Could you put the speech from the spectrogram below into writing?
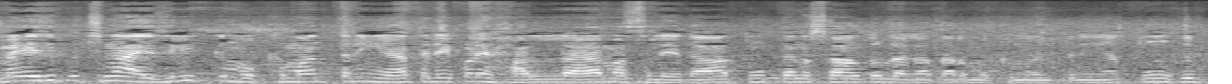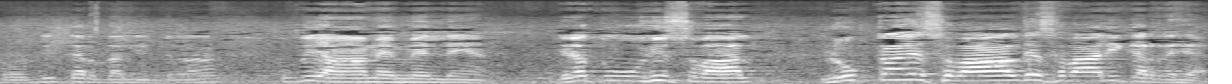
ਮੈਂ ਇਹ ਸੀ ਪੁੱਛਣਾ ਆਏ ਸੀ ਵੀ ਇੱਕ ਮੁੱਖ ਮੰਤਰੀ ਆ, ਤੇਰੇ ਕੋਲੇ ਹੱਲ ਆ ਮਸਲੇ ਦਾ, ਤੂੰ 3 ਸਾਲ ਤੋਂ ਲਗਾਤਾਰ ਮੁੱਖ ਮੰਤਰੀ ਆ, ਤੂੰ ਕੋਈ ਵਿਰੋਧੀ ਧਿਰ ਦਾ ਲੀਡਰ ਆ, ਤੂੰ ਕੋਈ ਆਮ ਐਮਐਲਏ ਆ। ਜਿਹੜਾ ਤੂੰ ਉਹੀ ਸਵਾਲ, ਲੋਕਾਂ ਦੇ ਸਵਾਲ ਦੇ ਸਵਾਲ ਹੀ ਕਰ ਰਿਹਾ,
